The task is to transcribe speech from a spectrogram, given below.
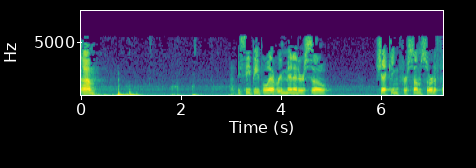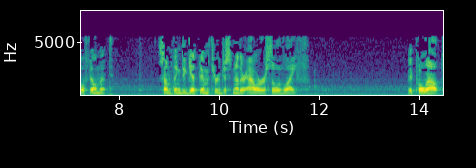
um, you see people every minute or so checking for some sort of fulfillment something to get them through just another hour or so of life. They pull out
